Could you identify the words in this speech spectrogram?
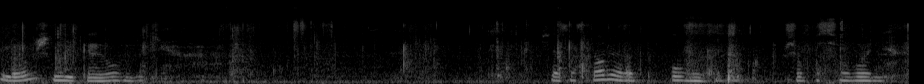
брошенные коровники. Сейчас оставлю этот у выхода, чтобы посвободнее.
